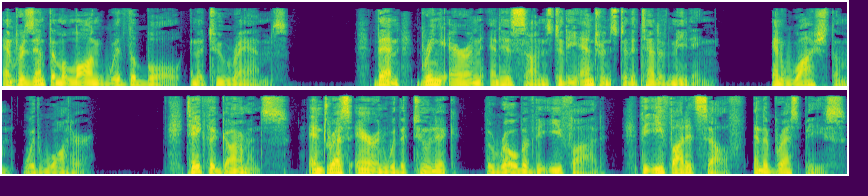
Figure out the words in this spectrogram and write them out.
and present them along with the bull and the two rams then bring aaron and his sons to the entrance to the tent of meeting and wash them with water. Take the garments and dress aaron with the tunic the robe of the ephod the ephod itself and the breastpiece.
